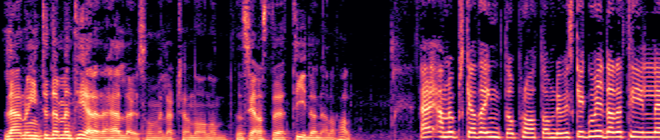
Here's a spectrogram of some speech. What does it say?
lär nog inte dementera det heller som vi lärt känna honom den senaste tiden i alla fall. Nej, han uppskattar inte att prata om det. Vi ska gå vidare till eh,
